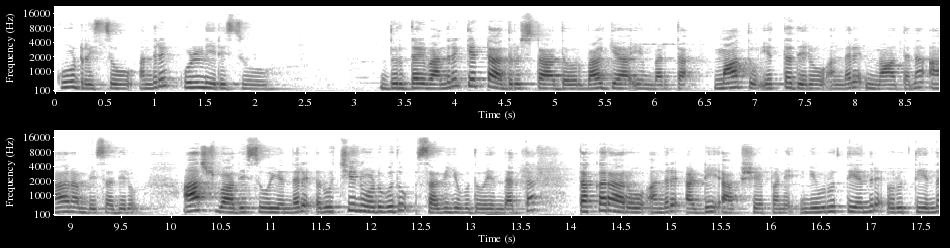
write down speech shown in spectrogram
ಕೂಡ್ರಿಸು ಅಂದರೆ ಕುಳ್ಳಿರಿಸು. ದುರ್ದೈವ ಅಂದರೆ ಕೆಟ್ಟ ಅದೃಷ್ಟ, ದೌರ್ಭಾಗ್ಯ ಎಂಬರ್ಥ. ಮಾತು ಎತ್ತದಿರು ಅಂದರೆ ಮಾತನ್ನು ಆರಂಭಿಸದಿರು. ಆಶ್ವಾದಿಸು ಎಂದರೆ ರುಚಿ ನೋಡುವುದು, ಸವಿಯುವುದು ಎಂದರ್ಥ. ತಕರಾರು ಅಂದರೆ ಅಡ್ಡಿ ಆಕ್ಷೇಪಣೆ. ನಿವೃತ್ತಿ ಅಂದರೆ ವೃತ್ತಿಯಿಂದ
